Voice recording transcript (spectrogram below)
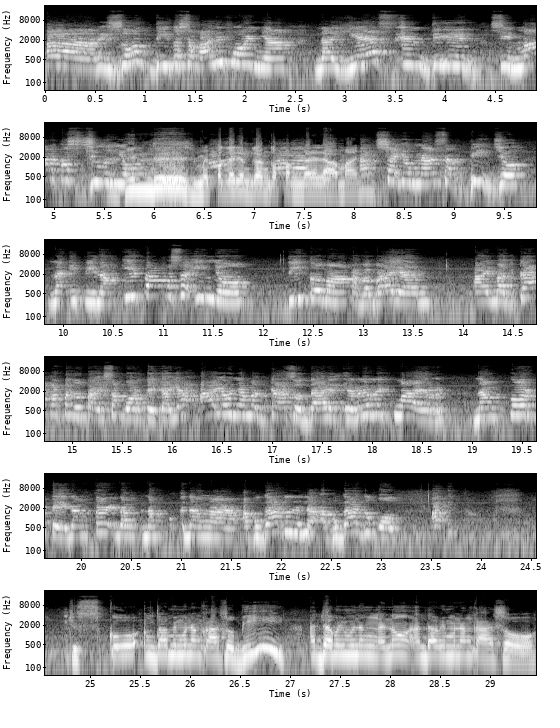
ah, result dito sa California na yes indeed si Marcos Jr. Hindi! May ay paganyanggang ka pang nalalaman. At siya yung nasa video na ipinakita ko sa inyo dito mga kababayan ay magkakatalo tayo sa korte kaya ayaw niya magkaso dahil i-require ng korte ng third ng ng, ng ah, abogado nila abogado ko Diyos ko, ang dami mo ng kaso, B. Ang dami mo ng ano, ang dami mo ng kaso.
